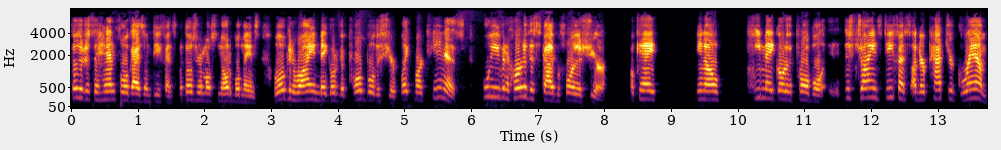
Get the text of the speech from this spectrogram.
those are just a handful of guys on defense, but those are the most notable names. Logan Ryan may go to the Pro Bowl this year. Blake Martinez, who even heard of this guy before this year? Okay? You know, he may go to the Pro Bowl. This Giants defense under Patrick Graham.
